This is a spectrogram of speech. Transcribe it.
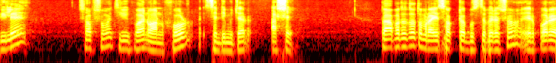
দিলে সবসময় three point one four centimetre আসে। তো আপাতত তোমরা এই শখটা বুঝতে পেরেছ। এরপরে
